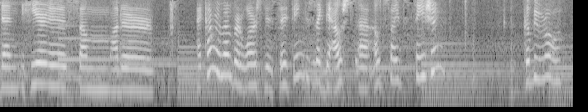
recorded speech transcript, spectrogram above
Then here is some other. I can't remember where's this. I think this is like the out, uh, outside station. Could be wrong.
